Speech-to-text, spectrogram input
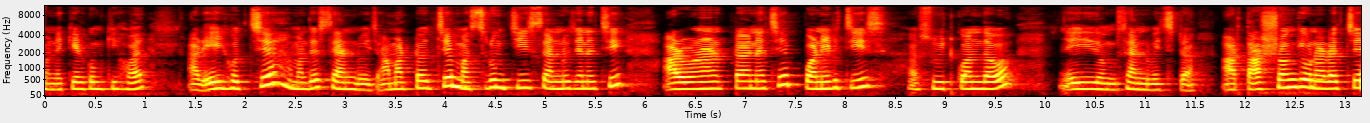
মানে কীরকম কী হয়। আর এই হচ্ছে আমাদের স্যান্ডউইচ। আমারটা হচ্ছে মাশরুম চিজ স্যান্ডউইচ এনেছি, আর ওনারটা এনেছে পনির চিজ আর সুইট কর্ন দেওয়া এই স্যান্ডউইচটা। আর তার সঙ্গে ওনার হচ্ছে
